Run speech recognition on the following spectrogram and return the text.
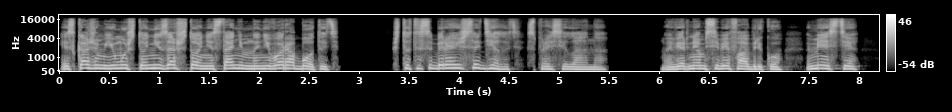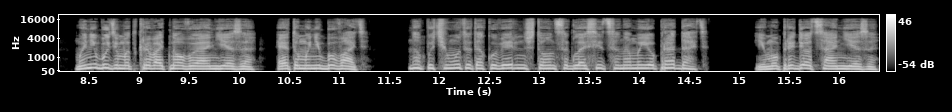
и скажем ему, что ни за что не станем на него работать». «Что ты собираешься делать?» — спросила она. «Мы вернем себе фабрику. Вместе. Мы не будем открывать новую Аньеза. Этому не бывать». «Но почему ты так уверен, что он согласится нам ее продать?» «Ему придется Аньеза.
